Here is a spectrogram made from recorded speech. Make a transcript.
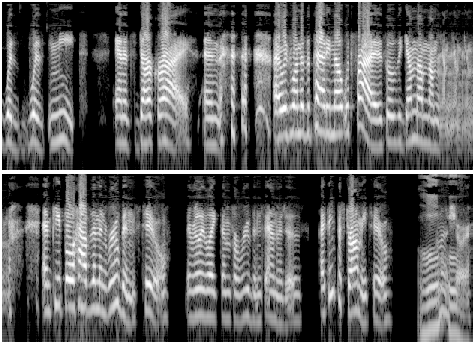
with with meat and it's dark rye and I always wanted the patty melt with fries. So it was like yum yum yum yum yum yum. And people have them in Reubens too. They really like them for Reuben sandwiches. I think pastrami too. Ooh. I'm not sure.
